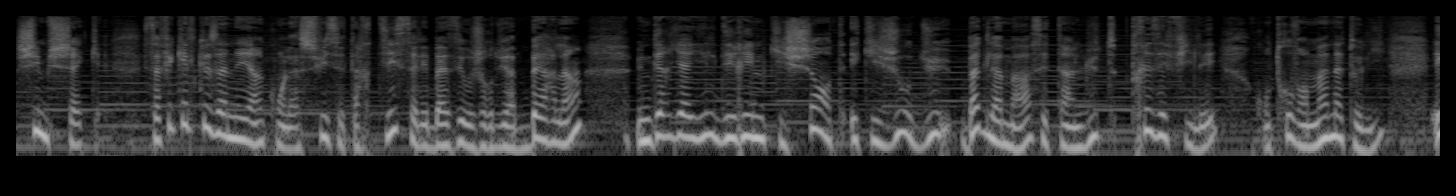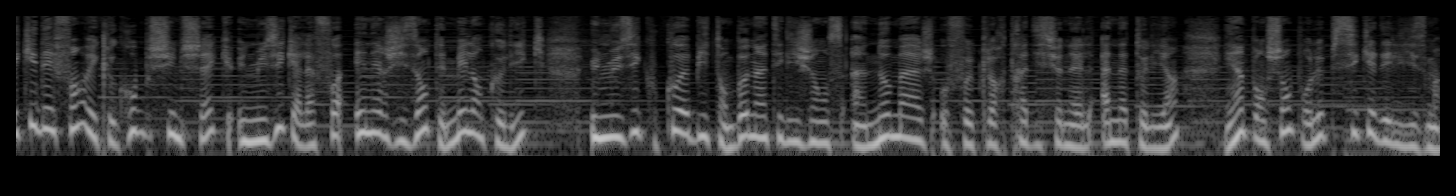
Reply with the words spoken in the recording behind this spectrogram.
Shimshek. Ça fait quelques années hein, qu'on la suit, cette artiste. Elle est basée aujourd'hui à Berlin. Une Deria Yildirim qui chante et qui joue du baglama. C'est un luth très effilé qu'on trouve en Anatolie et qui défend avec le groupe Shimshek une musique à la fois énergisante et mélancolique. Une musique où cohabite en bonne intelligence un hommage au folklore traditionnel anatolien et un penchant pour le psychédélisme.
